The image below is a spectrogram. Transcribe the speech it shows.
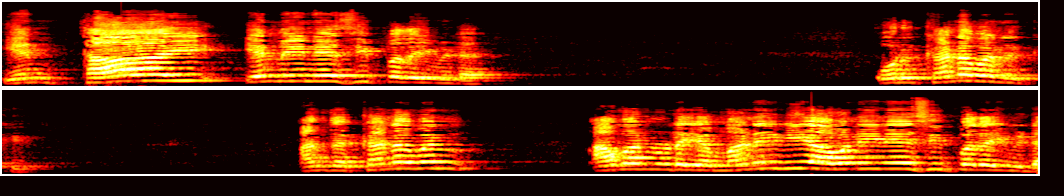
என் தாய் என்னை நேசிப்பதை விட ஒரு கணவனுக்கு. அந்த கணவன் அவனுடைய மனைவி அவனை நேசிப்பதை விட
